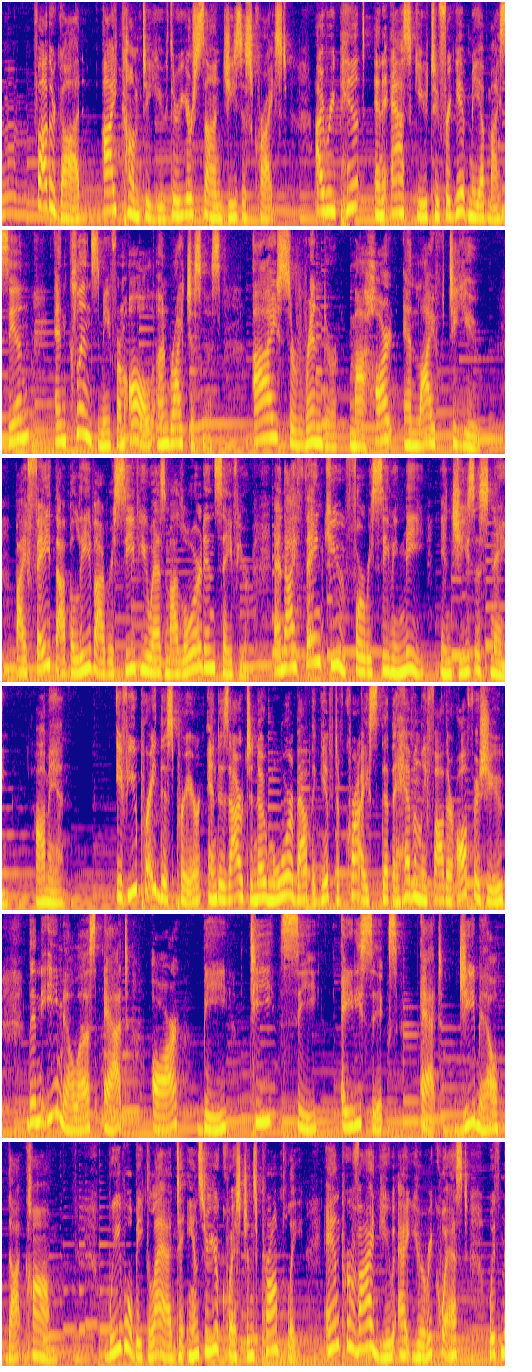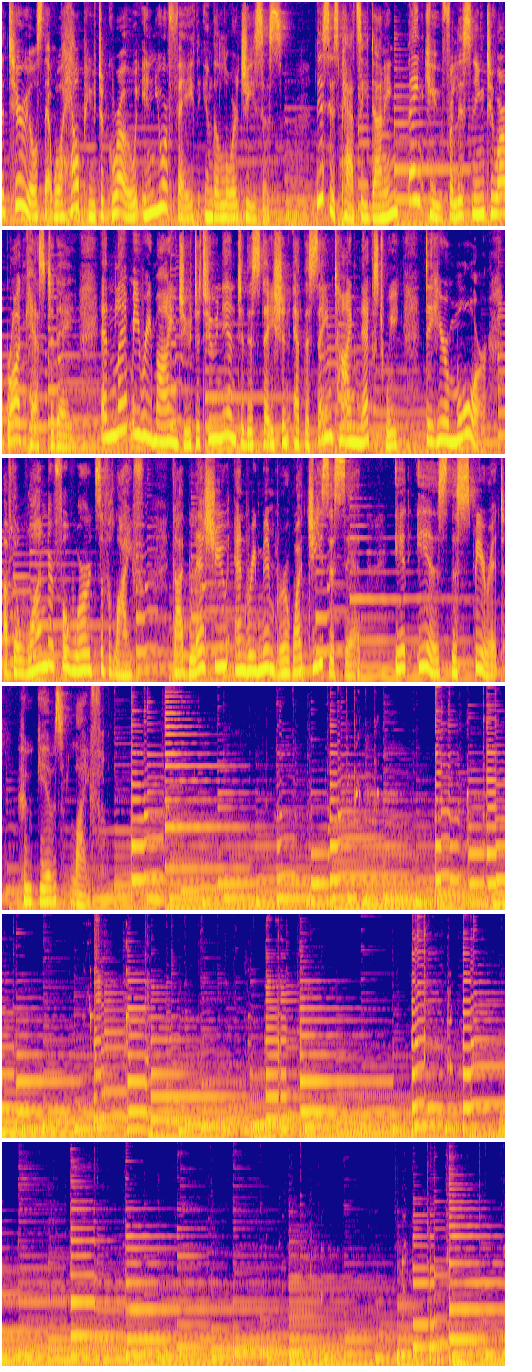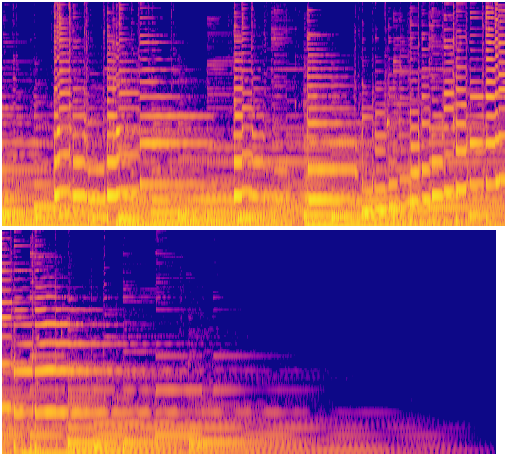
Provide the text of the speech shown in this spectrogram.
Father God, I come to you through your Son, Jesus Christ. I repent and ask you to forgive me of my sin and cleanse me from all unrighteousness. I surrender my heart and life to you. By faith, I believe I receive you as my Lord and Savior, and I thank you for receiving me in Jesus' name. Amen. If you prayed this prayer and desire to know more about the gift of Christ that the Heavenly Father offers you, then email us at c86 at gmail.com. We will be glad to answer your questions promptly and provide you at your request with materials that will help you to grow in your faith in the Lord Jesus. This is Patsy Dunning. Thank you for listening to our broadcast today. And let me remind you to tune in to this station at the same time next week to hear more of the wonderful words of life. God bless you, and remember what Jesus said it is the Spirit who gives life.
